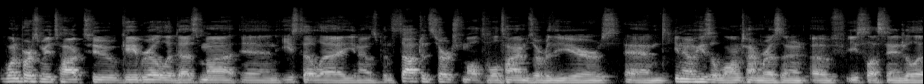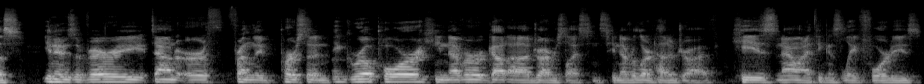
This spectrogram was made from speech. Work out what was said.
One person we talked to, Gabriel Ledesma in East LA, you know, has been stopped and searched multiple times over the years. And, you know, he's a longtime resident of East Los Angeles. You know, he's a very down to earth, friendly person. He grew up poor. He never got a driver's license. He never learned how to drive. He's now, I think, in his late 40s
